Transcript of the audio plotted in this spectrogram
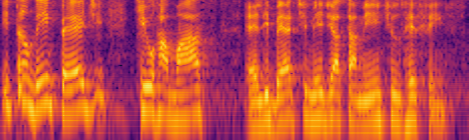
e também pede que o Hamas é, liberte imediatamente os reféns.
